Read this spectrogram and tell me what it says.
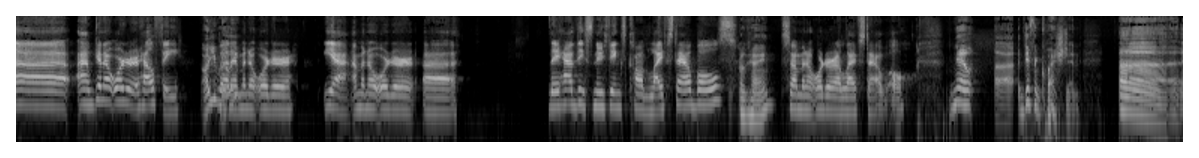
Uh I'm gonna order healthy. Are you but really? I'm gonna order. Yeah, I'm gonna order. uh They have these new things called lifestyle bowls, okay. so I'm gonna order a lifestyle bowl. Now, uh, a different question. Uh,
